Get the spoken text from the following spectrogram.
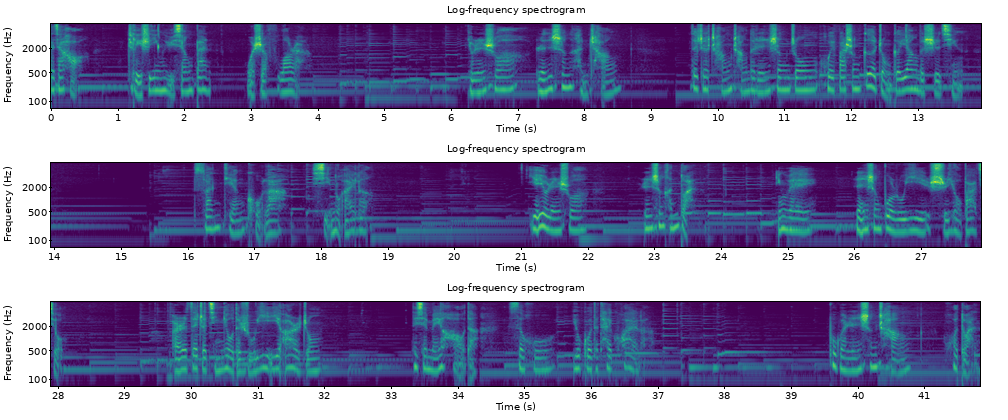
大家好，这里是英语相伴，我是 Flora。有人说，人生很长，在这长长的人生中，会发生各种各样的事情，酸甜苦辣，喜怒哀乐。也有人说，人生很短，因为人生不如意十有八九。而在这仅有的如意一二中，那些美好的似乎又过得太快了。不管人生长或短，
